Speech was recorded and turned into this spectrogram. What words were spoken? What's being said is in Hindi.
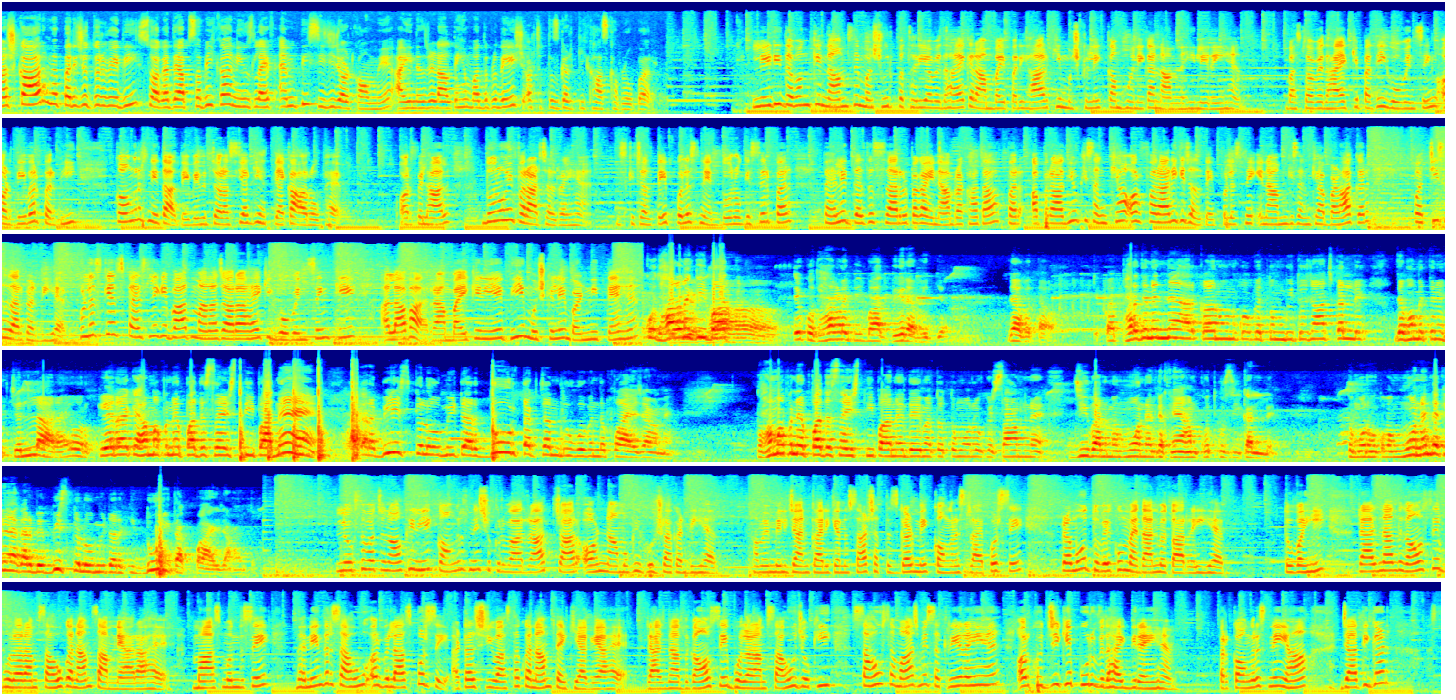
नमस्कार, मैं परी चतुर्वेदी स्वागत है आप सभी का न्यूज़ लाइव एम में। आइए नज़र डालते हैं मध्य प्रदेश और छत्तीसगढ़ की खास खबरों पर। लेडी दबंग के नाम से मशहूर पथरिया विधायक रामबाई परिहार की मुश्किलें कम होने का नाम नहीं ले रही हैं। बसपा विधायक के पति गोविंद सिंह और देवर पर भी कांग्रेस नेता देवेंद्र चौरसिया की हत्या का आरोप है। और फ़िलहाल दोनों ही फरार चल रहे हैं। जिसके चलते पुलिस ने दोनों के सिर पर पहले दस दस हज़ार रूपए का इनाम रखा था, पर अपराधियों की संख्या और फरारी के चलते पुलिस ने इनाम की संख्या बढ़ाकर पच्चीस हज़ार कर दी है। पुलिस के इस फैसले के बाद माना जा रहा है कि गोविंद सिंह के अलावा रामबाई के लिए भी मुश्किलें बढ़नी तय हैं। एक उदाहरण की बात एक उदाहरण की बात दे रहा भैया। जा बताओ। तो फ़र्ज़ नहीं है यार कानून को कि तुम भी तो जाँच कर ले। जब हम इतने चिल्ला रहे और कह रहे कि हम अपने पद से इस्तीफा दें अगर 20 किलोमीटर दूर तक चंदू गोविंद पाए जामे तो हम अपने पद से इस्तीफा नहीं दे मैं तो तुम्हारों के सामने जीवन में मोने देखें हम खुदकुशी कर ले। तुम्हारों को मुँह देखें अगर वे 20 किलोमीटर की दूरी तक पाए जाएँ तो। लोकसभा चुनाव के लिए कांग्रेस ने शुक्रवार रात चार और नामों की घोषणा कर दी है। हमें मिली जानकारी के अनुसार छत्तीसगढ़ में कांग्रेस रायपुर से प्रमोद दुबे को मैदान में उतार रही है। तो वहीं राजनांदगांव से भोलाराम साहू का नाम सामने आ रहा है। महासमुंद से धनेन्द्र साहू और बिलासपुर से अटल श्रीवास्तव का नाम तय किया गया है। राजनांदगांव से भोलाराम साहू, जो कि साहू समाज में सक्रिय रहे हैं और खुज्जी के पूर्व विधायक भी रहे हैं। पर कांग्रेस ने यहाँ जातिगण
